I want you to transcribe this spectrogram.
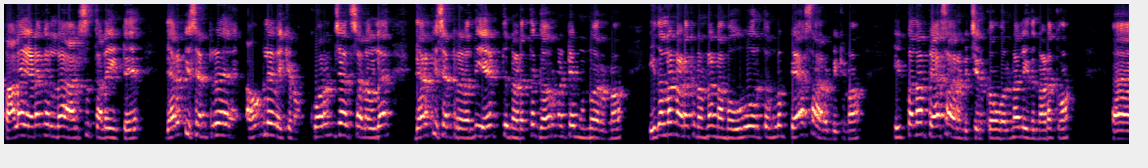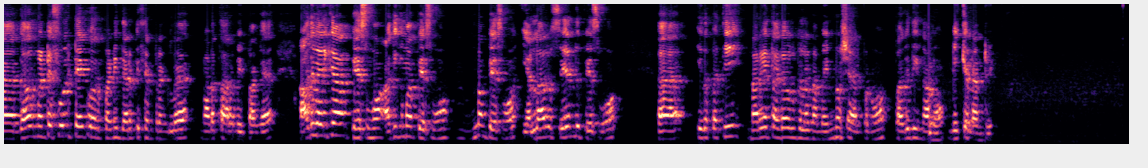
பல இடங்கள்ல அரசு தலையிட்டு தெரப்பி சென்டர் அவங்களே வைக்கணும். குறைஞ்ச செலவுல தெரப்பி சென்டரை வந்து ஏற்று நடத்த கவர்மெண்ட்டே முன் வரணும். இதெல்லாம் நடக்கணும்னா நம்ம ஒவ்வொருத்தவங்களும் பேச ஆரம்பிக்கணும். இப்பதான் பேச ஆரம்பிச்சிருக்கோம். ஒரு நாள் இது நடக்கும். கவர்மெண்ட்டே ஃபுல் டேக் ஓவர் பண்ணி தெரப்பி சென்டருங்களை நடத்த ஆரம்பிப்பாங்க. அது வரைக்கும் பேசுவோம். அதிகமா பேசுவோம். இன்னும் பேசுவோம். எல்லாரும் சேர்ந்து பேசுவோம். இதை பத்தி நிறைய தகவல்களை நம்ம இன்னும் ஷேர் பண்ணுவோம். பகுதி நாளும். மிக்க நன்றி.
